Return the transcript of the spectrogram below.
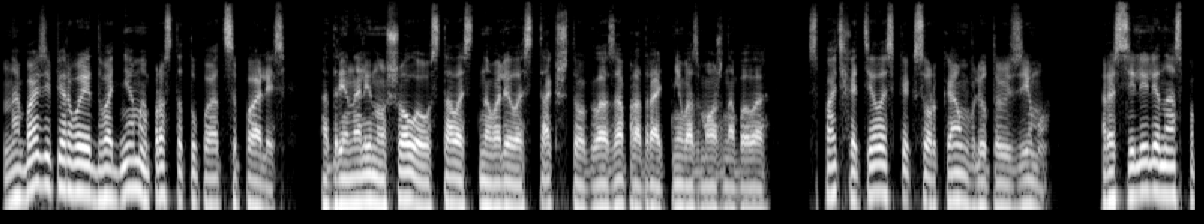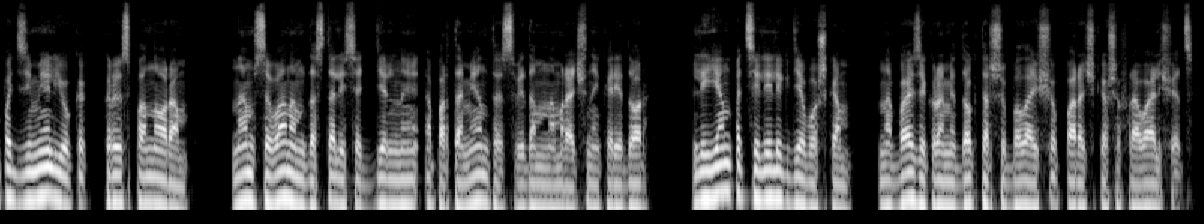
На базе первые два дня мы просто тупо отсыпались. Адреналин ушел, и усталость навалилась так, что глаза продрать невозможно было. Спать хотелось, как суркам в лютую зиму. Расселили нас по подземелью, как крыс по норам. Нам с Иваном достались отдельные апартаменты с видом на мрачный коридор. Лиян подселили к девушкам. На базе, кроме докторши, была еще парочка шифровальщиц.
